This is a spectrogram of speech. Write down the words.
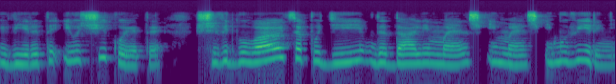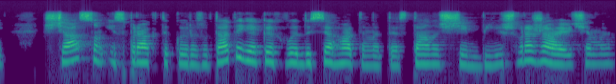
вірите і очікуєте, що відбуваються події дедалі менш і менш імовірні. З часом і з практикою, результати яких ви досягатимете, стануть ще більш вражаючими.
